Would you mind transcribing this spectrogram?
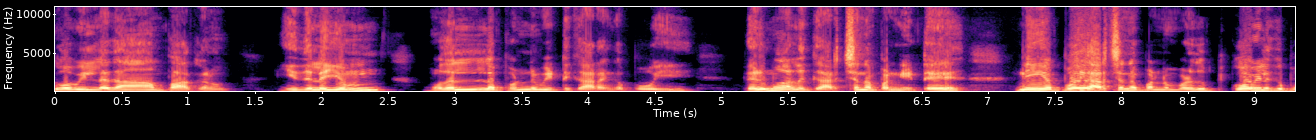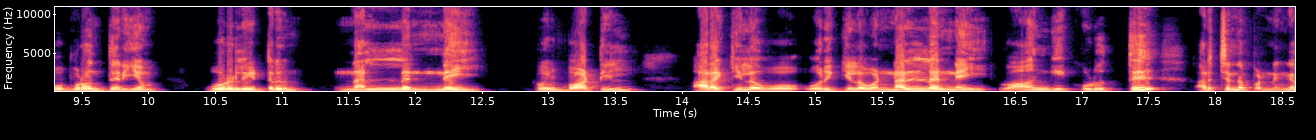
கோவில்ல தான் பார்க்கணும் இதுலயும் முதல்ல பொண்ணு வீட்டுக்காரங்க போய் பெருமாளுக்கு அர்ச்சனை பண்ணிட்டு நீங்க போய் அர்ச்சனை பண்ணும் பொழுது கோவிலுக்கு போறோம்னு தெரியும். ஒரு லிட்டர் நல்ல நெய் ஒரு பாட்டில் அரை கிலோவோ ஒரு கிலோவோ நல்ல நெய் வாங்கி கொடுத்து அர்ச்சனை பண்ணுங்க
